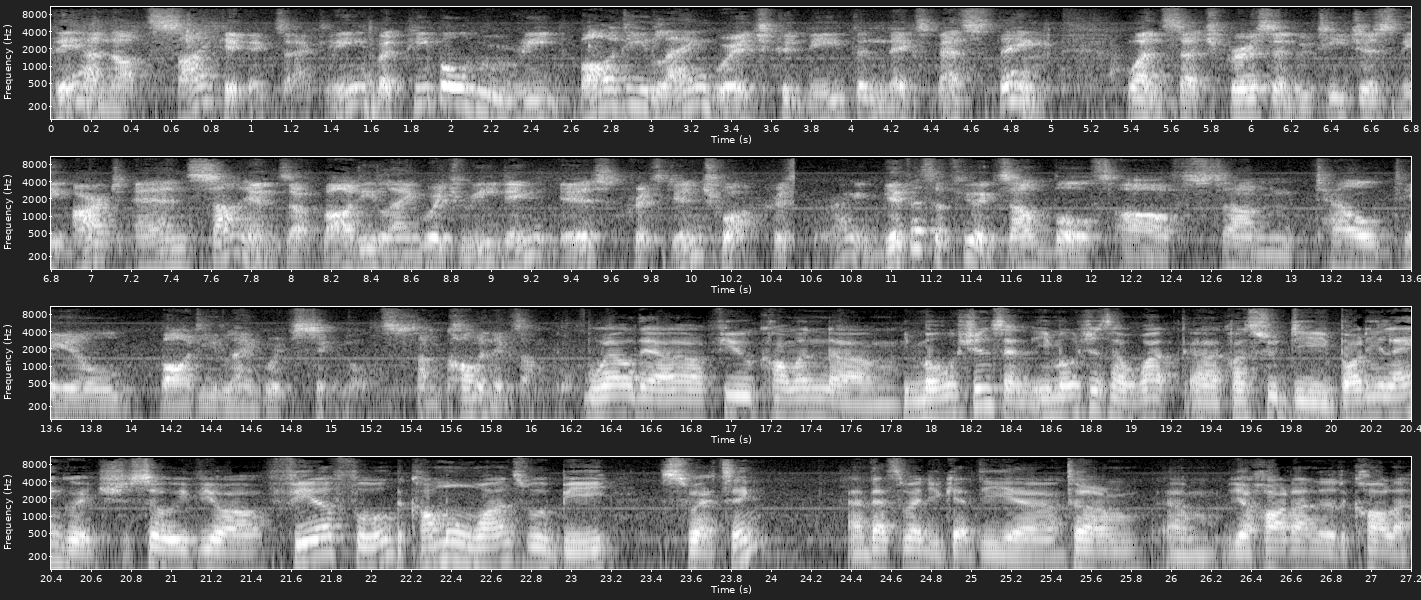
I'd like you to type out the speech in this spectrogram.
They are not psychic exactly, but people who read body language could be the next best thing. One such person who teaches the art and science of body language reading is Christian. Chris- right, give us a few examples of some telltale body language signals, some common examples. Well, there are a few common um, emotions, and emotions are what uh, constitute the body language. So, if you are fearful, the common ones will be sweating, and that's when you get the uh, term um, "you're hot under the collar."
